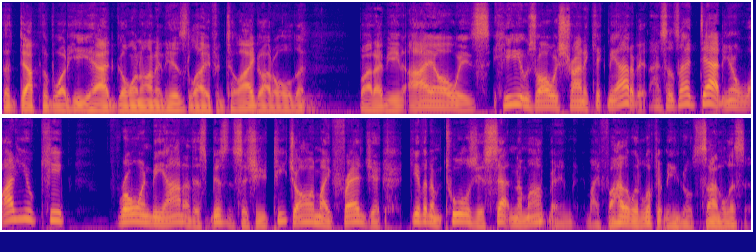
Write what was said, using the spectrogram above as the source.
the depth of what he had going on in his life until I got older. But I mean, I always he was always trying to kick me out of it. I said, Dad, you know, why do you keep throwing me out of this business? Says you teach all of my friends, you're giving them tools, you're setting them up. And my father would look at me and go, Son, listen.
